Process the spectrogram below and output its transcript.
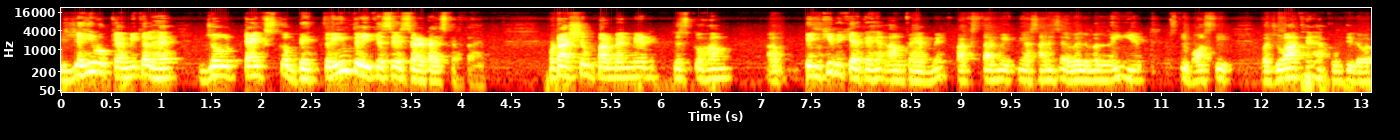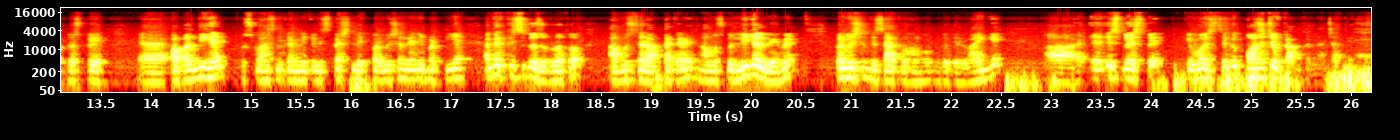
यही वो केमिकल है जो टैंक्स को बेहतरीन तरीके से सैनिटाइज करता है। पोटाशियम परमैंगनेट, जिसको हम पिंकी भी कहते हैं आम फहम में, पाकिस्तान में इतनी आसानी से अवेलेबल नहीं है। उसकी बहुत सी वजूहत हैं, हुकूमती लेवल पर उस पर पाबंदी है। उसको हासिल करने के लिए स्पेशल एक परमिशन लेनी पड़ती है। अगर किसी को ज़रूरत हो, आप मुझसे रब्ता करें तो हम उसको लीगल वे में परमिशन के साथ वो हम उनको दिलवाएँगे। इस बेस पे वो इससे कोई पॉजिटिव काम करना चाहते हैं।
